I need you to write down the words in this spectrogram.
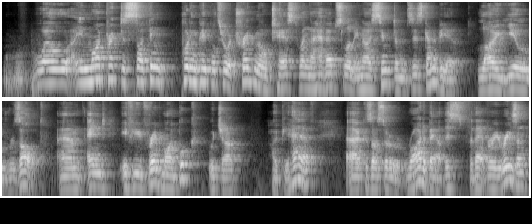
well, in my practice, I think putting people through a treadmill test when they have absolutely no symptoms is going to be a low yield result. Um, and if you've read my book, which I hope you have, because uh, I sort of write about this for that very reason,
